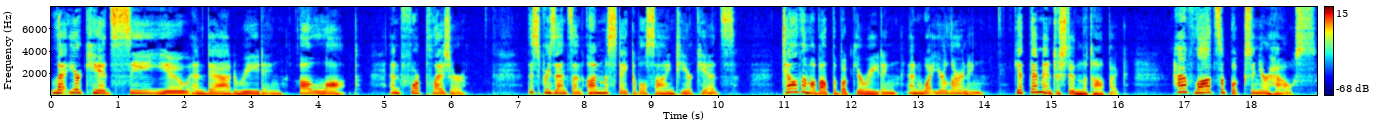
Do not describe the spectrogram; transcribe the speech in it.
Let your kids see you and dad reading a lot and for pleasure. This presents an unmistakable sign to your kids. Tell them about the book you're reading and what you're learning. Get them interested in the topic. Have lots of books in your house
